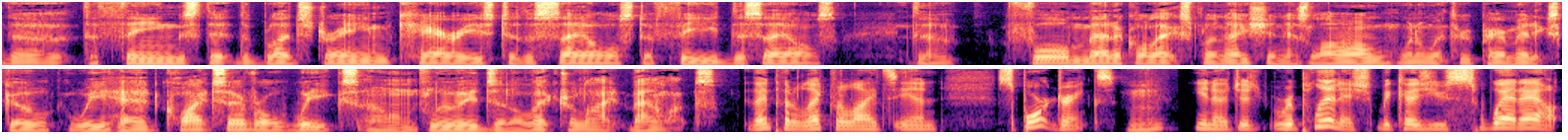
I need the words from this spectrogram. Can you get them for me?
the the things that the bloodstream carries to the cells to feed the cells. The full medical explanation is long. When I went through paramedic school, we had quite several weeks on fluids and electrolyte balance. They put electrolytes in sport drinks, Mhm. you know, to replenish because you sweat out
